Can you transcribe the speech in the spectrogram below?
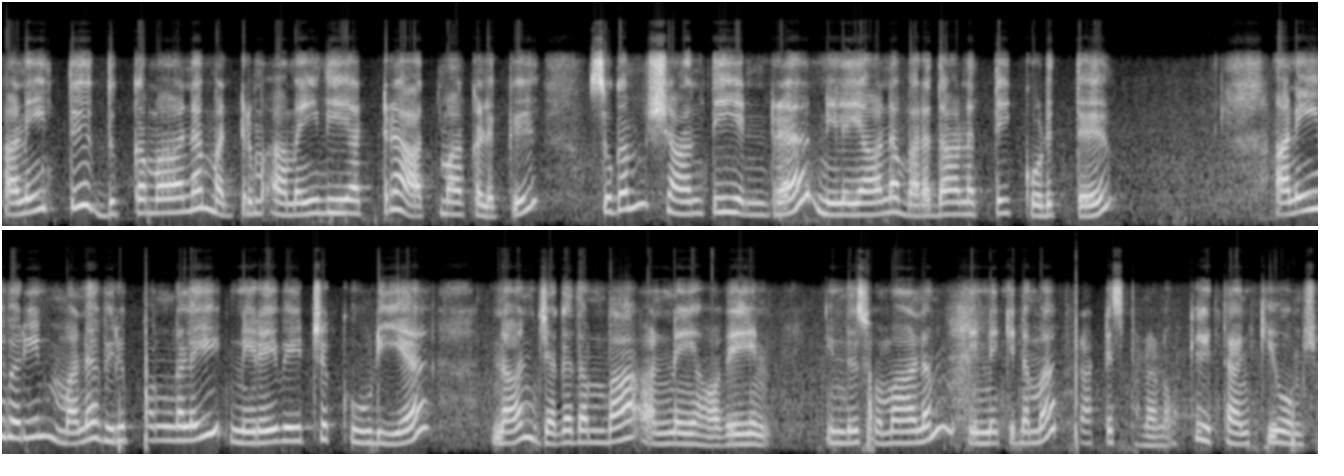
அனைத்து துக்கமான மற்றும் அமைதியற்ற ஆத்மாக்களுக்கு சுகம் சாந்தி என்ற நிலையான வரதானத்தை கொடுத்து அனைவரின் மன விருப்பங்களை நிறைவேற்றக்கூடிய நான் ஜெகதம்பா அன்னையாவேன். இந்த சுமானம் இன்னைக்கு நம்ம ப்ராக்டிஸ் பண்ணணும். ஓகே தேங்க்யூ ஓம் சாந்தி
